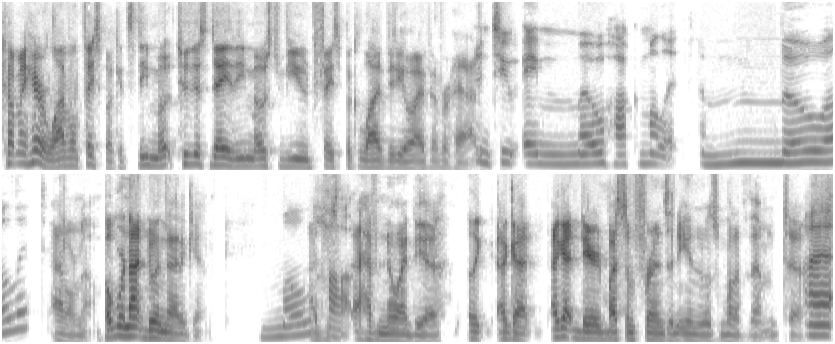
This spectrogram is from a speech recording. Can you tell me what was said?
cut my hair live on facebook it's the mo- to this day the most viewed facebook live video i've ever had into a mohawk mullet. A mullet? i don't know but we're not doing that again i Mohawk. just i have no idea like I got I got dared by some friends, and Ian was one of them. To I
